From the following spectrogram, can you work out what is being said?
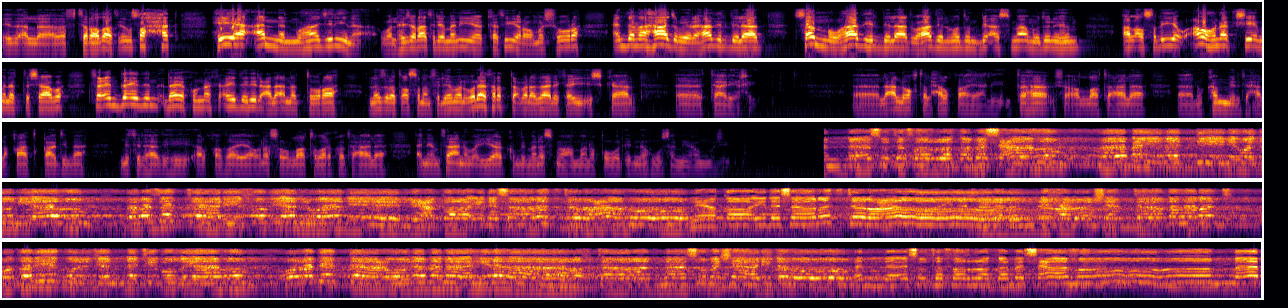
الافتراضات إن صحت هي أن المهاجرين والهجرات اليمنية كثيرة ومشهورة عندما هاجروا إلى هذه البلاد سموا هذه البلاد وهذه المدن بأسماء مدنهم الأصلية أو هناك شيء من التشابه. فعندئذ لا يكون هناك أي دليل على أن التوراة نزلت أصلا في اليمن ولا يترتب على ذلك أي إشكال آه تاريخي. لعل وقت الحلقة يعني انتهى. إن شاء الله تعالى آه نكمل في حلقات قادمة مثل هذه القضايا. ونسأل الله تبارك وتعالى أن ينفعنا وإياكم بما نسمع وما نقول. إنه سميع مجيب. الناس تفرق مسعاهم ما بين الدين ودنياهم. برز التاريخ بألوان لعقائد سارت ترعاهم. لعقائد سارت ترعاهم. خلل نحل شتى ظهرت وطريق الجنة بغياهم ورد الداعون مناهلها واختار الناس مشاردهم الناس تفرق مسعاهم. ما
